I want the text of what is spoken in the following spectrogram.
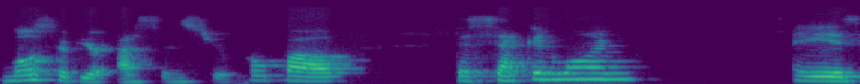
most of your essence to your profile. The second one is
